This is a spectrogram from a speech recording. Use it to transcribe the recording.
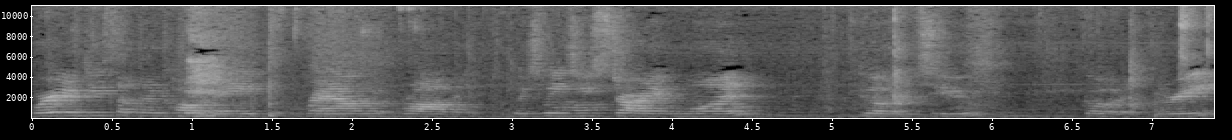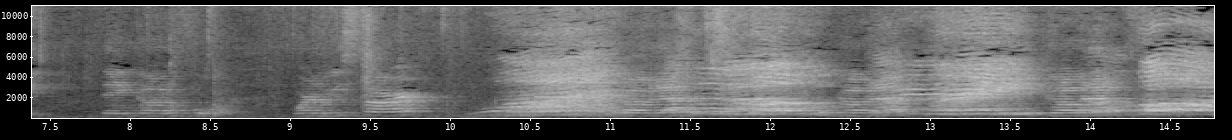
we're going to do something called a round robin, which means you start at one, go to two, go to three, then go to four. Where do we start? One, go to two, go to three, go to four.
